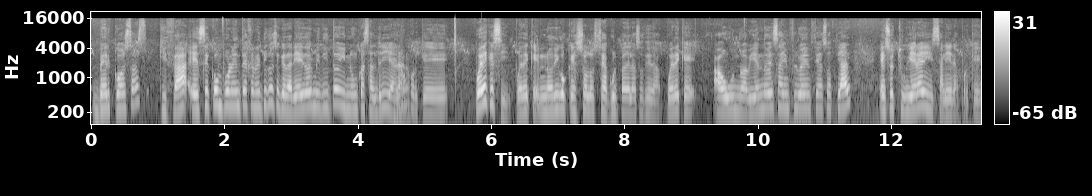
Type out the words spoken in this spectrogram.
ver cosas, quizá ese componente genético se quedaría ahí dormidito y nunca saldría, ¿no? Porque puede que sí, puede que, no digo que solo sea culpa de la sociedad, puede que aún no habiendo esa influencia social, eso estuviera y saliera, porque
